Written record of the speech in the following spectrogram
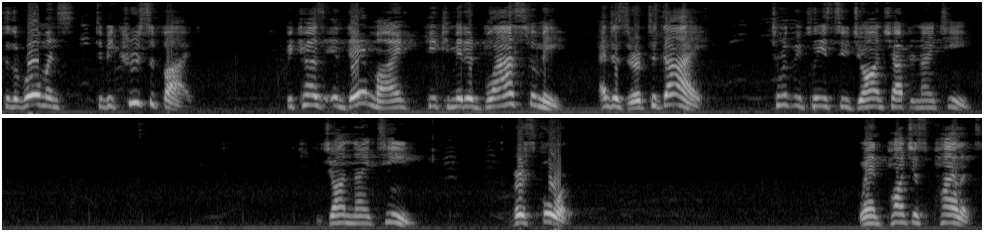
to the Romans to be crucified because in their mind he committed blasphemy and deserved to die. Turn with me, please, to John chapter 19. John 19, verse 4. When Pontius Pilate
